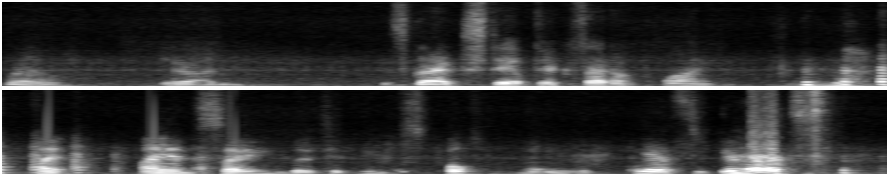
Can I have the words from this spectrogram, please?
Well, yeah, I'm just have to stay up there because I don't climb. I, I am saying that it needs possible. Yes, yes.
